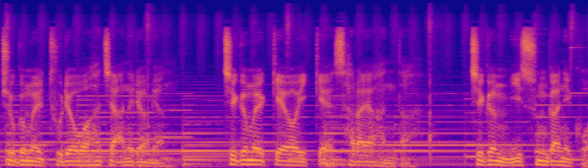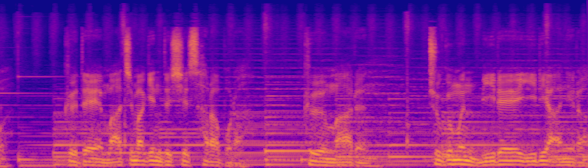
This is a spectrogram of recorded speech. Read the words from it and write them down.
죽음을 두려워하지 않으려면 지금을 깨어 있게 살아야 한다. 지금 이 순간이 곧 그대의 마지막인 듯이 살아보라. 그 말은 죽음은 미래의 일이 아니라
